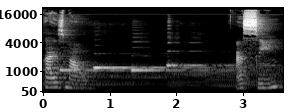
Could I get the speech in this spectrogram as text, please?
faz mal. Assim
